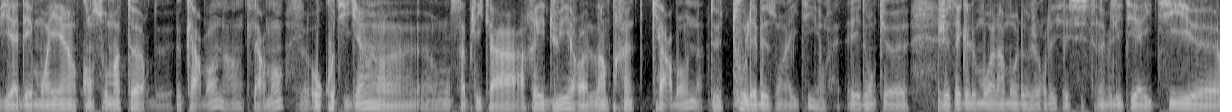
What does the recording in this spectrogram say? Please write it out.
via des moyens consommateurs de, carbone, hein, clairement. Au quotidien, on s'applique à réduire l'empreinte carbone de tous les besoins IT. Et donc, je sais que le mot à la mode aujourd'hui, c'est Sustainability IT. Euh,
